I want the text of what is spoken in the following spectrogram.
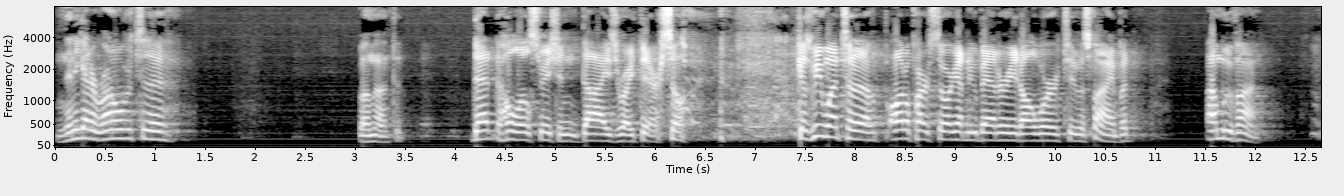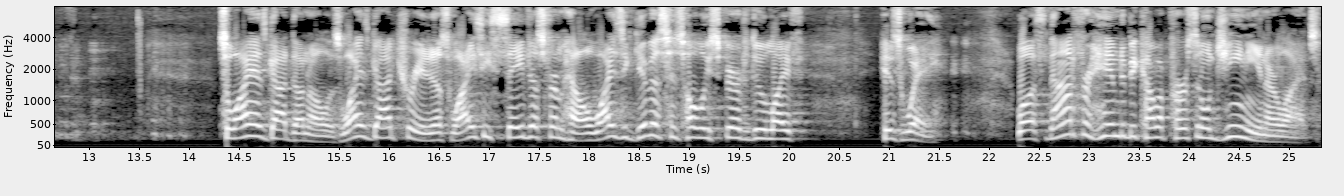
And then you got to run over to the. Well, no, the, that whole illustration dies right there. So, because we went to the auto parts store, got a new battery, it all worked, it was fine. But I'll move on. So, why has God done all this? Why has God created us? Why has He saved us from hell? Why does He give us His Holy Spirit to do life his way. Well, it's not for him to become a personal genie in our lives.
